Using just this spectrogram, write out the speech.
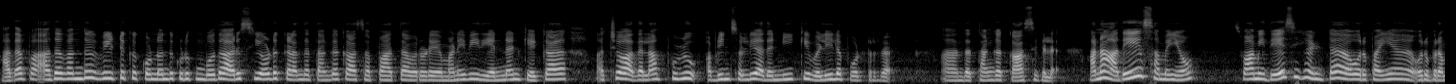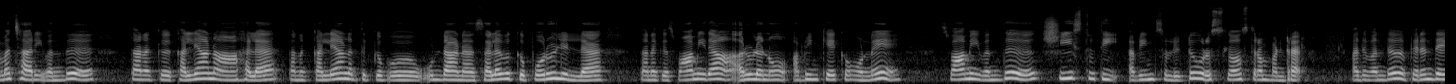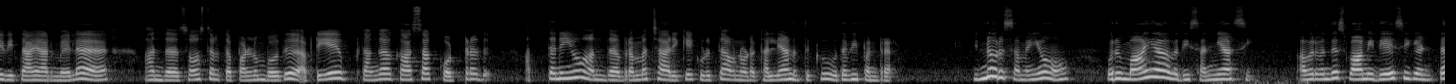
அதை ப அதை வந்து வீட்டுக்கு கொண்டு வந்து கொடுக்கும்போது அரிசியோடு கலந்த தங்க காசை பார்த்து அவருடைய மனைவி இது என்னன்னு கேட்க அச்சோ அதெல்லாம் புழு அப்படின்னு சொல்லி அதை நீக்கி வெளியில் போட்டுடுறார் அந்த தங்க காசுகளை. ஆனால் அதே சமயம் சுவாமி தேசிகன்ட்ட ஒரு பையன் ஒரு பிரம்மச்சாரி வந்து தனக்கு கல்யாணம் ஆகலை தனக்கு கல்யாணத்துக்கு உண்டான செலவுக்கு பொருள் இல்லை தனக்கு சுவாமி தான் அருளணும் அப்படின்னு கேட்க உடனே சுவாமி வந்து ஸ்ரீஸ்துதி அப்படின்னு சொல்லிட்டு ஒரு ஸ்லோஸ்திரம் பண்ணுறார் அது வந்து பெருந்தேவி தாயார் மேலே அந்த சோஸ்திரத்தை பண்ணும்போது அப்படியே தங்க காசாக கொட்டுறது. அத்தனையும் அந்த பிரம்மச்சாரிக்கே கொடுத்து அவனோட கல்யாணத்துக்கு உதவி பண்ணுறார் இன்னொரு சமயம் ஒரு மாயாவதி சந்நியாசி அவர் வந்து சுவாமி தேசிகன்ட்ட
